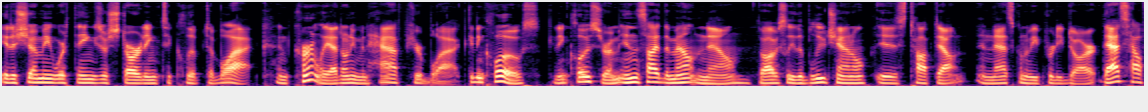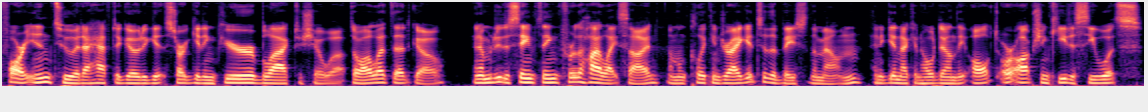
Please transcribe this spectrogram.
it'll show me where things are starting to clip to black. And currently, I don't even have pure black. Getting close, getting closer. I'm inside the mountain now. So obviously the blue channel is topped out and that's going to be pretty dark. That's how far into it I have to go to get start getting pure black to show up. So I'll let that go. And I'm to do the same thing for the highlight side. I'm to click and drag it to the base of the mountain. And again, I can hold down the Alt or Option key to see what's...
